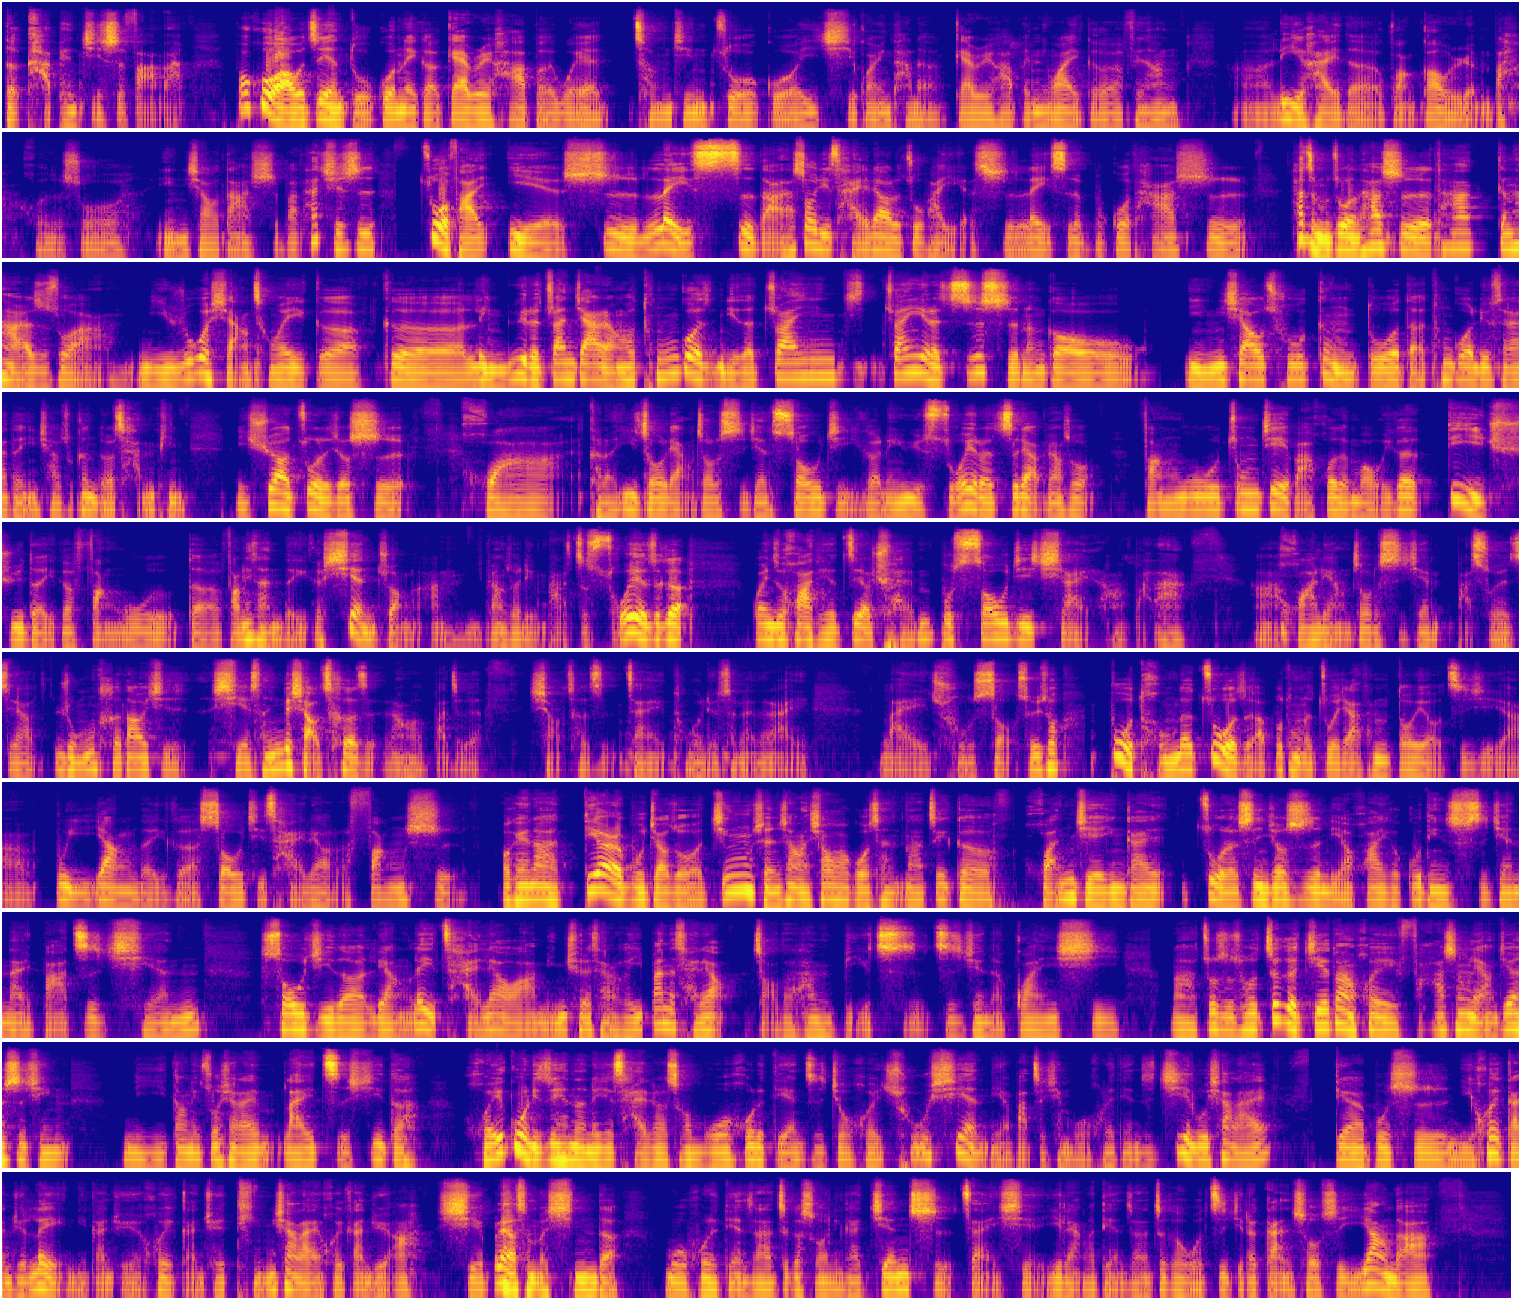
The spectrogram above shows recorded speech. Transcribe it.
的卡片计时法吧。包括啊，我之前读过那个 Gary Harber，我也曾经做过一期关于他的 Gary Harber，另外一个非常啊厉害的广告人吧，或者说营销大师吧。他其实做法也是类似的，他收集材料的做法也是类似的，不过他是。他怎么做呢？他是他跟他儿子说啊，你如果想成为一个个领域的专家，然后通过你的专专业的知识能够营销出更多的，通过六十来的营销出更多的产品，你需要做的就是花可能一周两周的时间收集一个领域所有的资料，比方说房屋中介吧，或者某一个地区的一个房屋的房地产的一个现状啊，你比方说你把这所有这个关于这个话题的资料全部收集起来，然后把它。啊，花两周的时间把所有资料融合到一起，写成一个小册子，然后把这个小册子再通过流程来来来出售。所以说，不同的作者、不同的作家，他们都有自己啊不一样的一个收集材料的方式。OK，那第二步叫做精神上的消化过程。那这个环节应该做的事情就是，你要花一个固定时间来把之前。收集的两类材料啊，明确的材料和一般的材料，找到他们彼此之间的关系。那作者说，这个阶段会发生两件事情。你当你坐下来来仔细的回顾你之前的那些材料的时候，模糊的点子就会出现。你要把这些模糊的点子记录下来。第二步是你会感觉累，你感觉会感觉停下来，会感觉啊写不了什么新的模糊的点子啊。这个时候你应该坚持再写一两个点子啊。这个我自己的感受是一样的啊。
